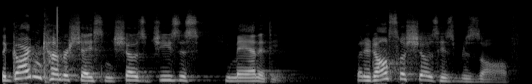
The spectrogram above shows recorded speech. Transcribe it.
The garden conversation shows Jesus' humanity, but it also shows his resolve.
